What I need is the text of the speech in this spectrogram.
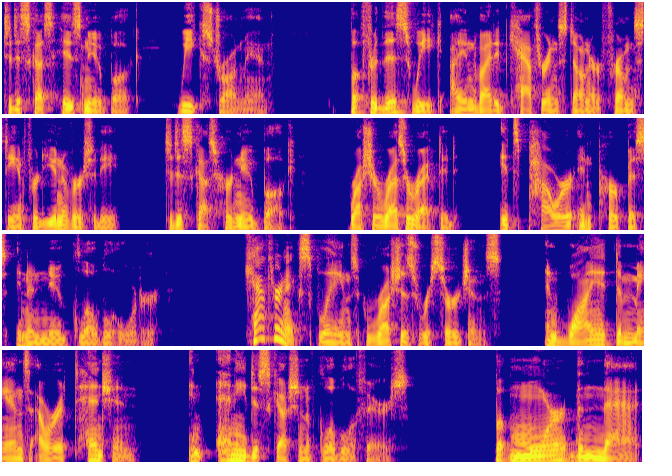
to discuss his new book, Weak Strongman. But for this week, I invited Kathryn Stoner from Stanford University to discuss her new book, Russia Resurrected, Its Power and Purpose in a New Global Order. Kathryn explains Russia's resurgence and why it demands our attention in any discussion of global affairs. But more than that,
